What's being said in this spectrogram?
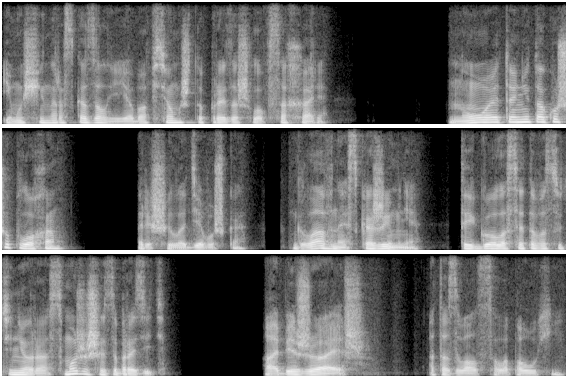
И мужчина рассказал ей обо всем, что произошло в Сахаре. «Ну, это не так уж и плохо», – решила девушка. «Главное, скажи мне, ты голос этого сутенера сможешь изобразить?» «Обижаешь», — отозвался Лопоухий.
